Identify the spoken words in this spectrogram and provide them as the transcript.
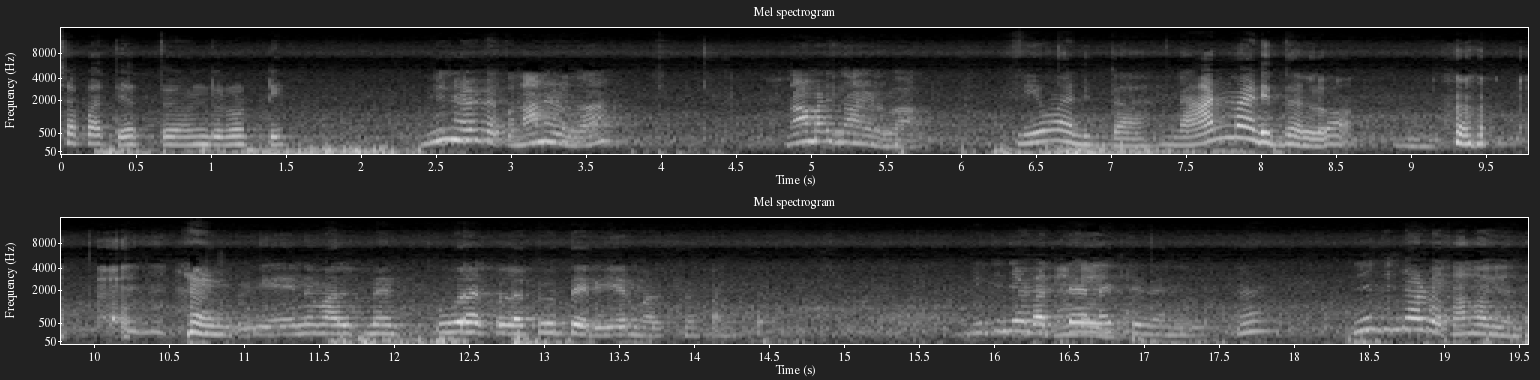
ಚಪಾತಿ ಅತ್ತು ಒಂದು ರೊಟ್ಟಿ? ನೀನು ಹೇಳ್ಬೇಕು ನಾನು ಹೇಳುವ ನಾ ಮಾಡಿದ್ ನಾ ಹೇಳುವ ನೀವ್ ಮಾಡಿದ್ದ? ನಾನ್ ಮಾಡಿದ್ದಲ್ವಾ? ಏನು ಮಲ್ತ್ನ? ಪೂರ ಕುಲ ತೂತೇರಿ ಏನ್ ಮಲ್ತ್ನಪ್ಪ ಅಂತ ನೀನು ಬಟ್ಟೆ ಎಲ್ಲ ಇಟ್ಟಿದ್ದಾನೆ? ನೀನು ತಿಂದು ಹೇಳ್ಬೇಕು ಹಂಗಾಗಿ ಅಂತ?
